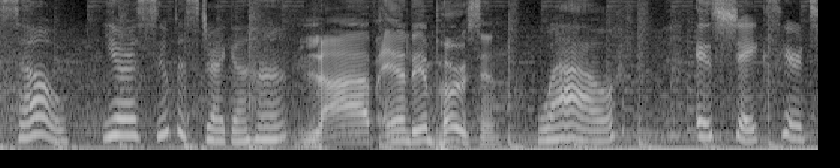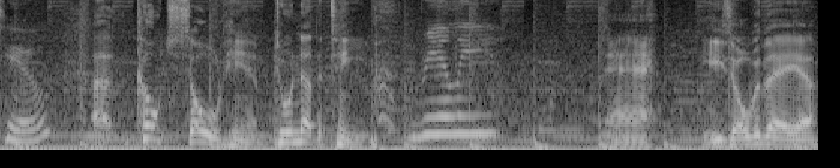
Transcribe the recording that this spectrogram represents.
So, you're a super striker, huh? Live and in person. Wow. Is Shakes here too? Uh, coach sold him to another team. Really? nah, he's over there.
